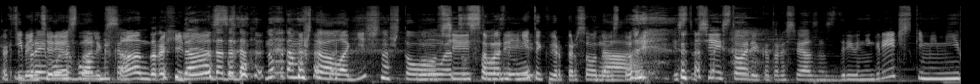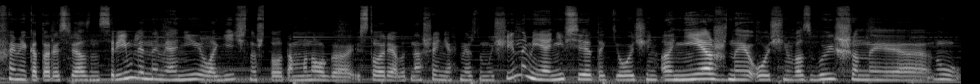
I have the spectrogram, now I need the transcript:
Как и тебе про интересно, его Александр Ахиллес. Да, да, да, да. Ну, потому что логично, что ну, все это истории... знаменитый квир-персона да. истории. И все истории, которые связаны с древнегреческими мифами, которые связаны с римлянами, они логично, что там много историй об отношениях между мужчинами, и они все такие очень а, нежные, очень возвышенные, ну,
